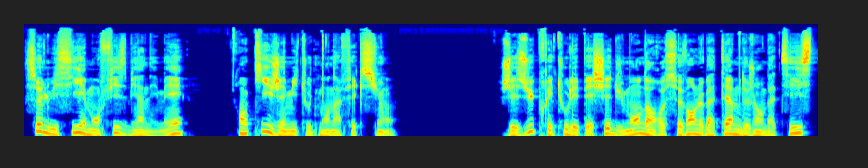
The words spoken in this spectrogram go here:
Celui-ci est mon Fils bien-aimé, en qui j'ai mis toute mon affection. Jésus prit tous les péchés du monde en recevant le baptême de Jean-Baptiste,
